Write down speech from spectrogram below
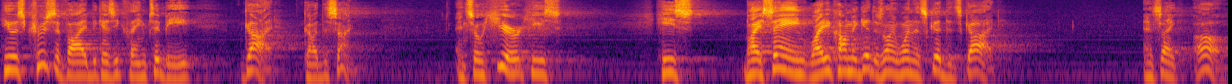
He was crucified because he claimed to be God, God the Son. And so here he's he's by saying, Why do you call me good? There's only one that's good, that's God. And it's like, oh.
